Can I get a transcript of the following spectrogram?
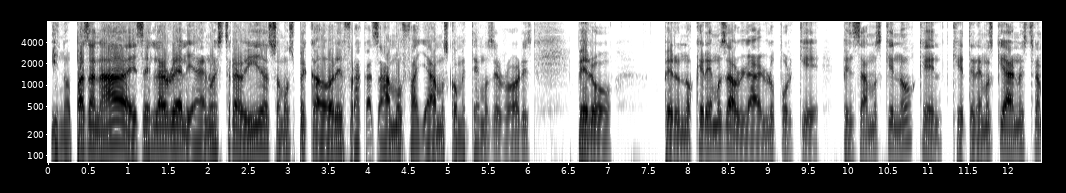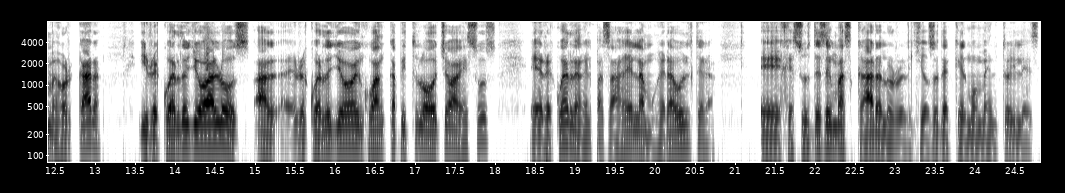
y no pasa nada, esa es la realidad de nuestra vida, somos pecadores, fracasamos, fallamos, cometemos errores, pero, pero no queremos hablarlo porque pensamos que no, que, que tenemos que dar nuestra mejor cara. Y recuerdo yo a los, eh, recuerdo yo en Juan capítulo 8 a Jesús, eh, recuerdan el pasaje de la mujer adúltera. Eh, Jesús desenmascara a los religiosos de aquel momento y les,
